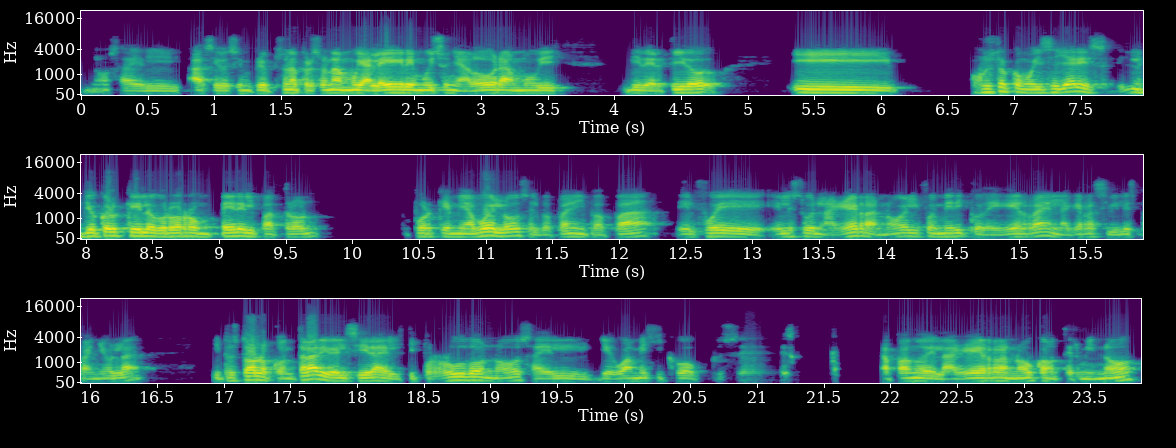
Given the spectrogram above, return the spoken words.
¿no? O sea, él ha sido siempre pues, una persona muy alegre, muy soñadora, muy divertido. Y justo como dice Yaris, yo creo que logró romper el patrón porque mi abuelo, el papá de mi papá, él fue, él estuvo en la guerra, ¿no? Él fue médico de guerra en la Guerra Civil Española y pues todo lo contrario, él sí era el tipo rudo, ¿no? O sea, él llegó a México pues escapando de la guerra, ¿no? Cuando terminó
